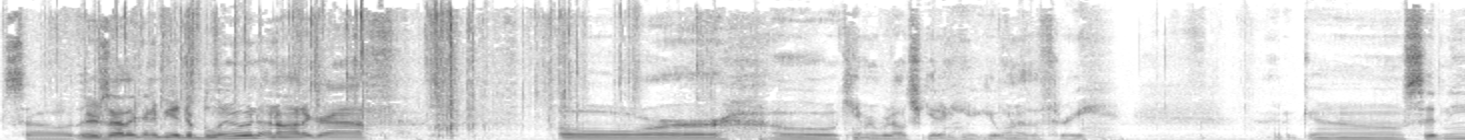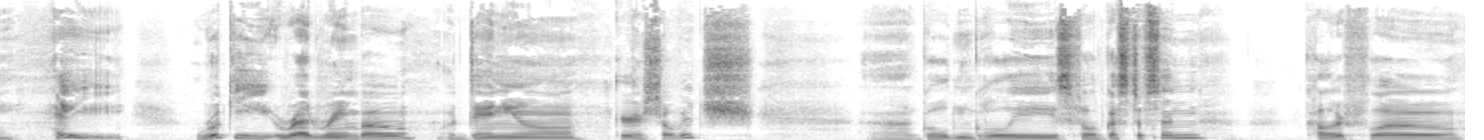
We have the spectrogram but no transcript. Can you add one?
So there's either going to be a doubloon, an autograph, or, oh, I can't remember what else you get in here. You get one of the three. There we go. Sydney. Hey, rookie red rainbow of Daniel Gurishevich. Uh, golden goalies, Filip Gustavsson. Color flow.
